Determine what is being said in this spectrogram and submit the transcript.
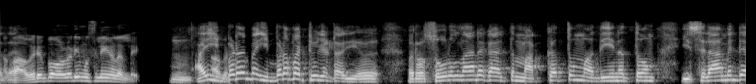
അപ്പൊ അവരിപ്പോ ഓൾറെഡി മുസ്ലിങ്ങളല്ലേ. ഇവിടെ ഇവിടെ പറ്റൂല കേട്ടോ റസൂലുള്ളാന്റെ കാലത്ത് മക്കത്തും മദീനത്തും ഇസ്ലാമിന്റെ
